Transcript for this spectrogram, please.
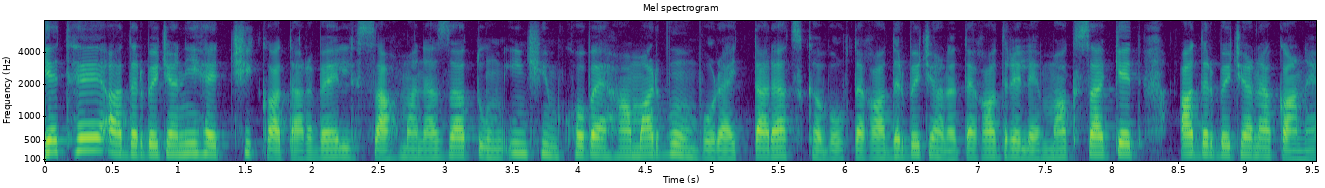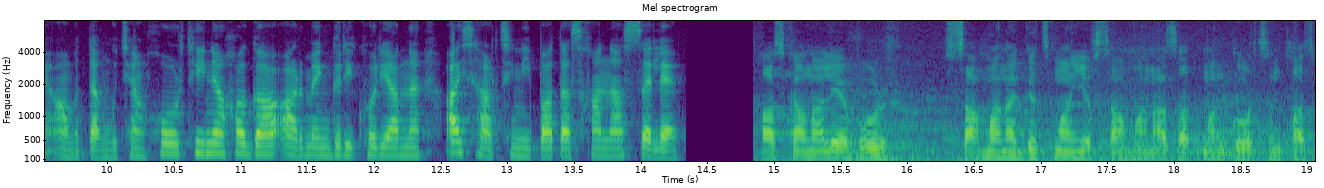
Եթե Ադրբեջանի հետ չի կատարվել սահմանազատում, ինչ հիմքով է համարվում, որ այդ տարածքը, որտեղ Ադրբեջանը տեղադրել է մաքսակետ, ադրբեջանական է, անվտանգության խորհրդի նախագահ Արմեն Գրիգորյանը այս հարցինի պատասխան ասել է. Հասկանալի է, որ սահմանագծման եւ սահմանազատման գործընթաց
